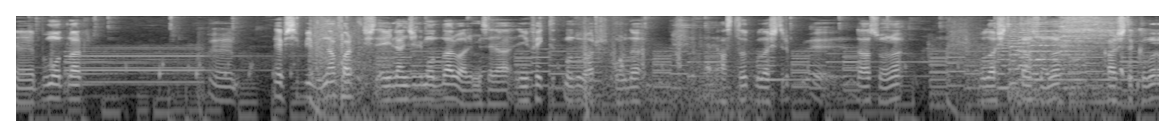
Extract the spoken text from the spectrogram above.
Ee, bu modlar e, hepsi birbirinden farklı. İşte eğlenceli modlar var. Mesela infected modu var. Orada e, hastalık bulaştırıp e, daha sonra bulaştıktan sonra karşı takımı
